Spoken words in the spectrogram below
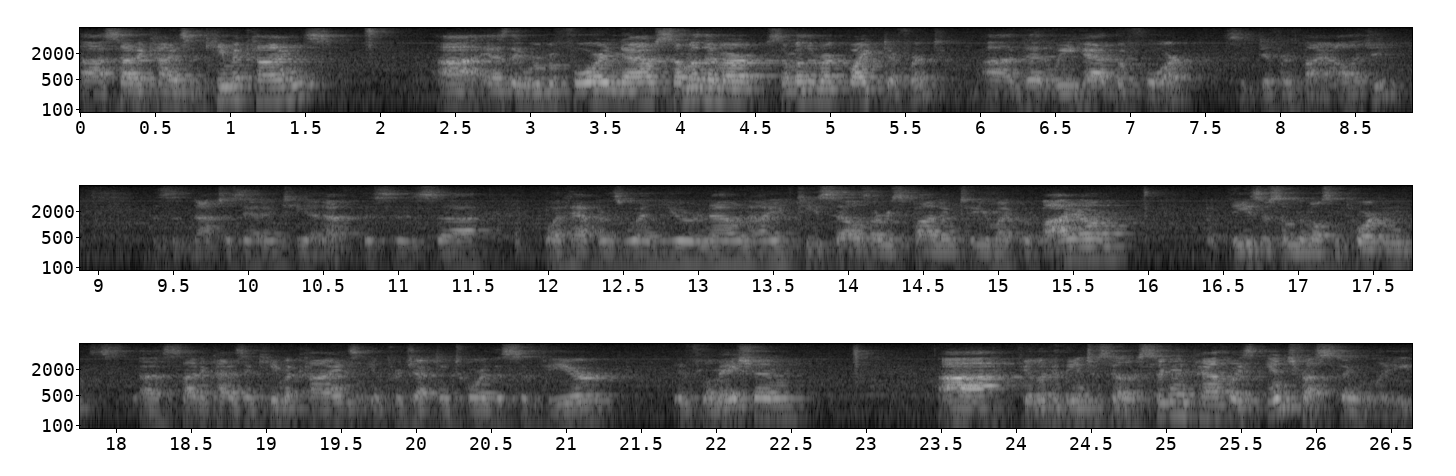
uh, cytokines and chemokines uh, as they were before and now. Some of them are, some of them are quite different uh, than we had before. This is different biology. This is not just adding TNF. This is uh, what happens when your now naive T cells are responding to your microbiome. But these are some of the most important uh, cytokines and chemokines in projecting toward the severe inflammation. Uh, if you look at the intracellular signaling pathways, interestingly,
